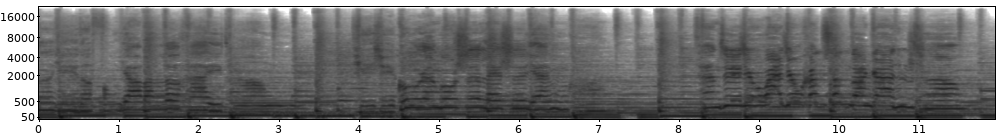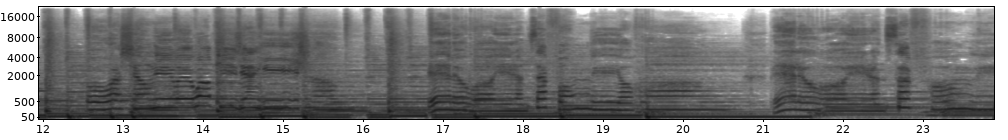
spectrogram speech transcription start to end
肆意的风压弯了海棠，提起故人故事，泪湿眼眶。谈及旧爱旧恨，寸断肝肠。偶尔想你为我披件衣裳，别留我一人在风里摇晃，别留我一人在风里。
